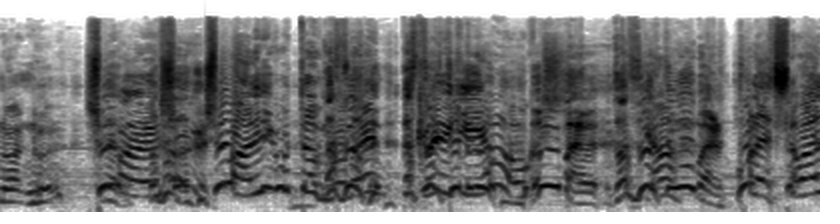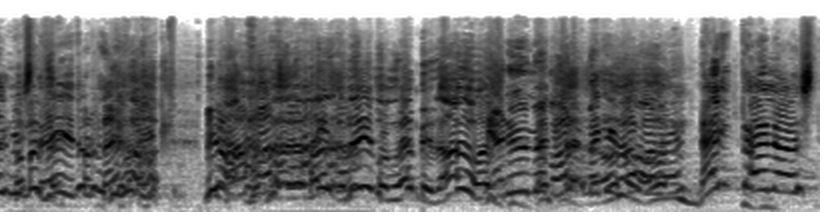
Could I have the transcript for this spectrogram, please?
no, no süva, süvaliigutav moment kõigi jaoks. Kas tõesti Hubert? oled sa valmis, Leidur Lembit? mina, Leidu, Leidu Lembit ja nüüd me panemegi lavale, näita ennast.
